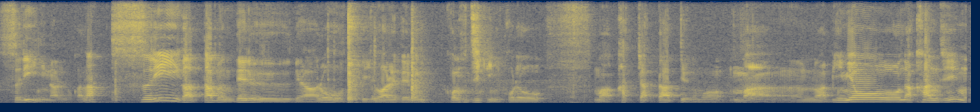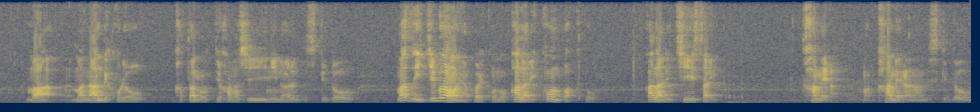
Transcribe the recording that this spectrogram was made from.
3になるのかな。3が多分出るであろうって言われてるこの時期にこれをまあ買っちゃったっていうのもまあまあ微妙な感じ。まあまあなんでこれを買ったのっていう話になるんですけどまず一番はやっぱりこのかなりコンパクトかなり小さいカメラ、まあ、カメラなんですけど、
